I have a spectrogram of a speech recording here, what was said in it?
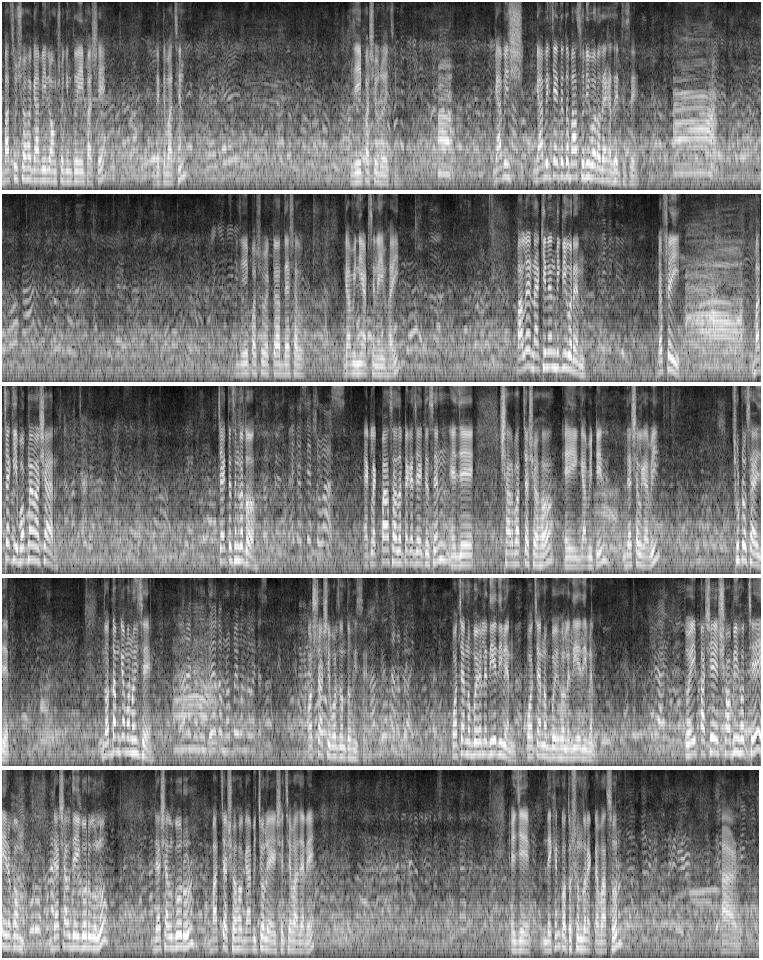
বাছুর সহ গাভীর অংশ কিন্তু এই পাশে দেখতে পাচ্ছেন। যে এই পাশেও রয়েছে। গাভীর গাভীর চাইতে তো বাছুরই বড় দেখা যাইতেছে। যে এই পাশেও একটা দেশাল গাভী নিয়ে আসছেন এই ভাই। পালেন না কিনেন বিক্রি করেন? ব্যবসায়ী? বাচ্চা কি? বকনা না সার? চাইতেছেন কত? এক লাখ পাঁচ হাজার টাকা চাইতেছেন। এই যে সার বাচ্চা সহ এই গাবিটির দেশাল গাবি ছোট সাইজের। দরদাম কেমন হয়েছে অষ্টআশি পর্যন্ত হয়েছে পঁচানব্বই হলে দিয়ে দিবেন, পঁচানব্বই হলে দিয়ে দিবেন। তো এই পাশে সবই হচ্ছে এরকম দেশাল যেই গরুগুলো, দেশাল গরুর বাচ্চা সহ গাবি চলে এসেছে বাজারে। এই যে দেখেন কত সুন্দর একটা বাছুর। আর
